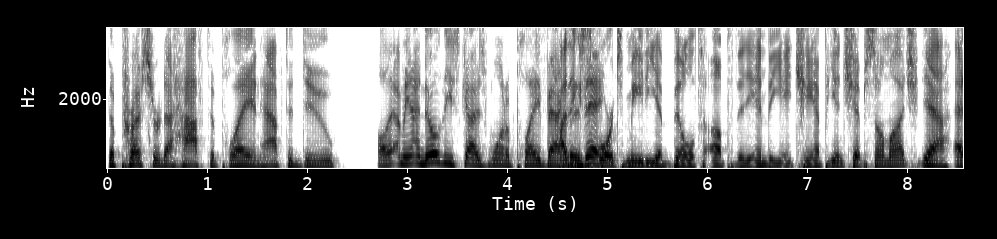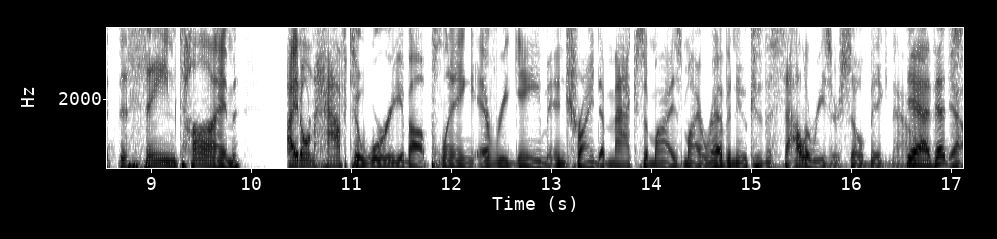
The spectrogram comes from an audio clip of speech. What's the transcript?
the pressure to have to play and have to do all that. I mean, I know these guys want to play back I in think the day. sports media built up the NBA championship so much. Yeah. At the same time, I don't have to worry about playing every game and trying to maximize my revenue because the salaries are so big now. Yeah, that's Yeah.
